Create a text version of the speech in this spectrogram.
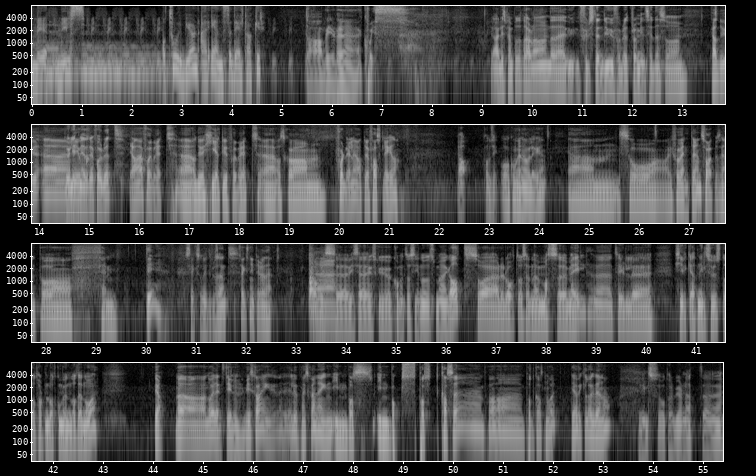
Med Nils. Og Torbjørn er eneste deltaker. Da blir det quiz. Jeg er litt spent på dette her. da Det er fullstendig uforberedt fra min side, så Ja, du eh, du er litt mer forberedt. Ja, jeg er forberedt. Eh, og du er helt uforberedt. Eh, og skal, mm, fordelen er at du er fastlege da, Ja, kan du si. og kommuneoverlege. Um, så vi forventer en svarprosent på 50 96% 96 Og hvis, eh, hvis jeg skulle komme til å si noe som er galt, så er det lov til å sende masse mail eh, til eh, kirke.nilshus.horten.kommunen.no. Ja. Nå, er den stilen. Vi skal, jeg lurer på om vi skal ha en egen innboks- innboks-postkasse på podkasten vår. Det har vi ikke lagd ennå. Nils og Torbjørn at, uh,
